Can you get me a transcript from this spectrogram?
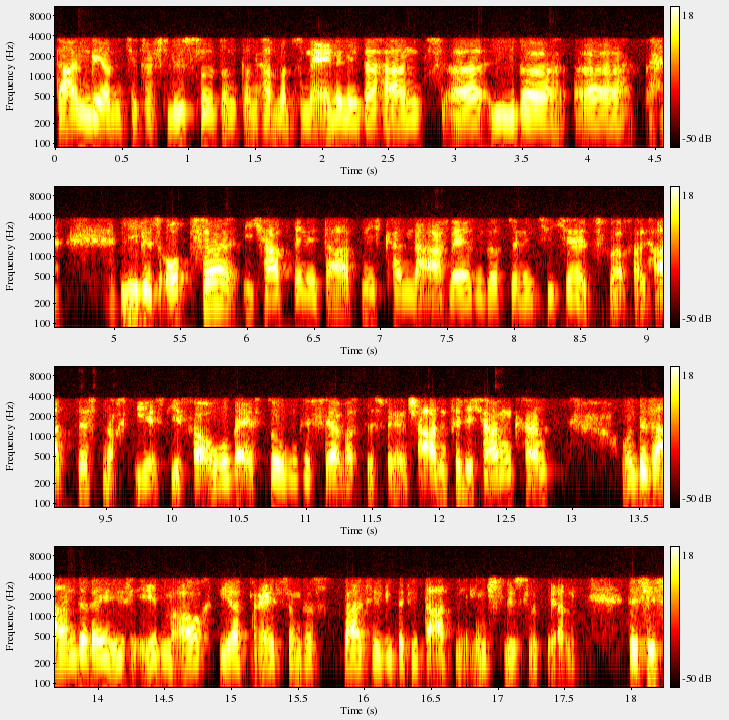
dann werden sie verschlüsselt und dann hat man zum einen in der Hand, äh, lieber äh, liebes Opfer, ich habe deine Daten, ich kann nachweisen, dass du einen Sicherheitsvorfall hattest. Nach DSGVO weißt du ungefähr, was das für einen Schaden für dich haben kann. Und das andere ist eben auch die Erpressung, dass quasi wieder die Daten entschlüsselt werden. Das ist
